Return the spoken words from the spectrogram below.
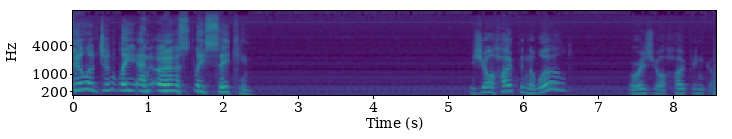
diligently and earnestly seek Him? Is your hope in the world or is your hope in God?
